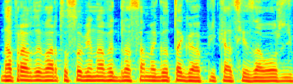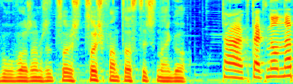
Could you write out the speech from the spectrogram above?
naprawdę warto sobie nawet dla samego tego aplikację założyć, bo uważam, że coś, coś fantastycznego. Tak, tak, no na,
